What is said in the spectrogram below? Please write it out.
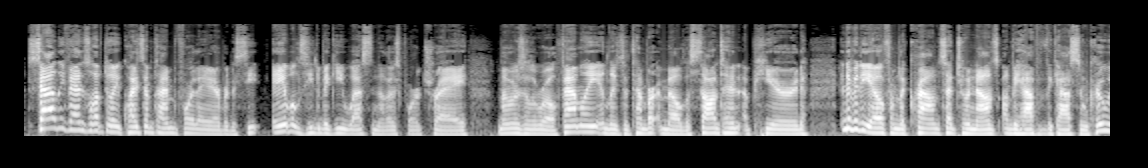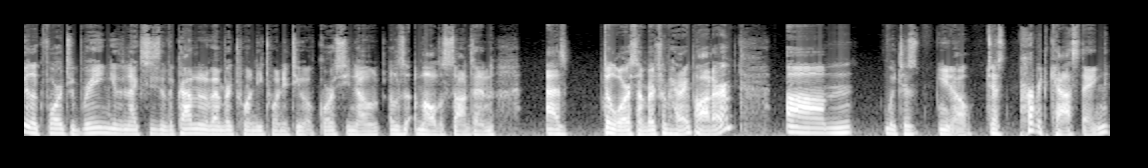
Sadly, fans will have to wait quite some time before they are able to see, able to see Debicki West and others portray members of the royal family. In late September, Imelda Staunton appeared in a video from The Crown set to announce on behalf of the cast and crew, we look forward to bringing you the next season of The Crown in November 2022. Of course, you know Imelda Staunton as Dolores Umbridge from Harry Potter. Um, which is, you know, just perfect casting.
